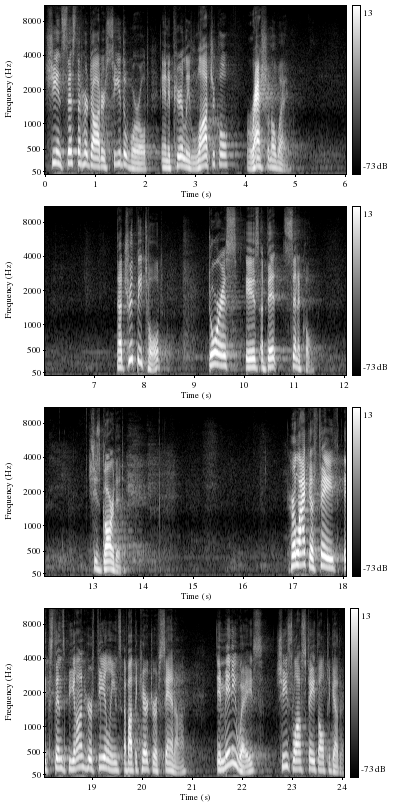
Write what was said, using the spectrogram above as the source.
she insists that her daughter see the world in a purely logical, rational way. Now, truth be told, Doris is a bit cynical. She's guarded. Her lack of faith extends beyond her feelings about the character of Santa. In many ways, she's lost faith altogether.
